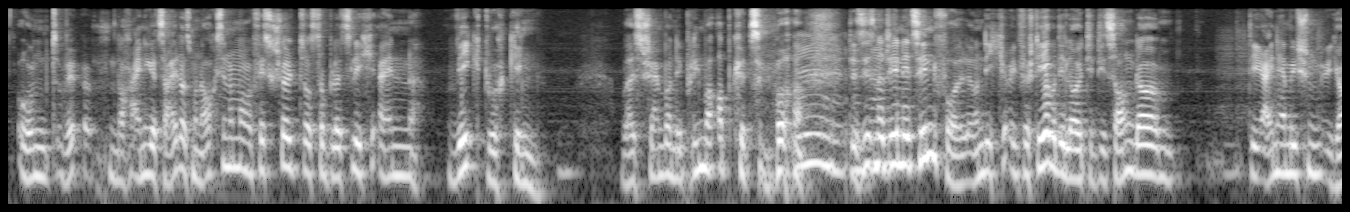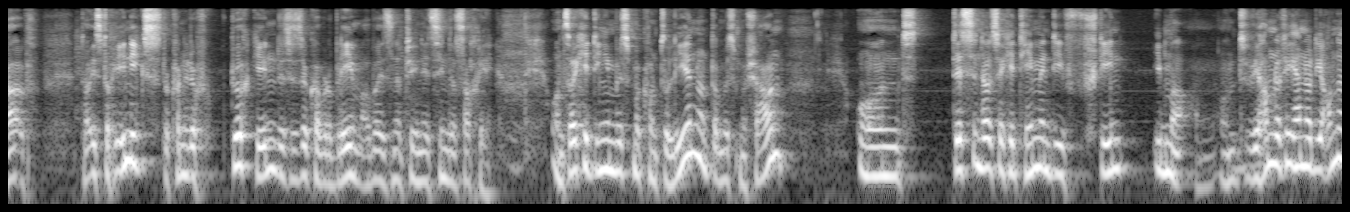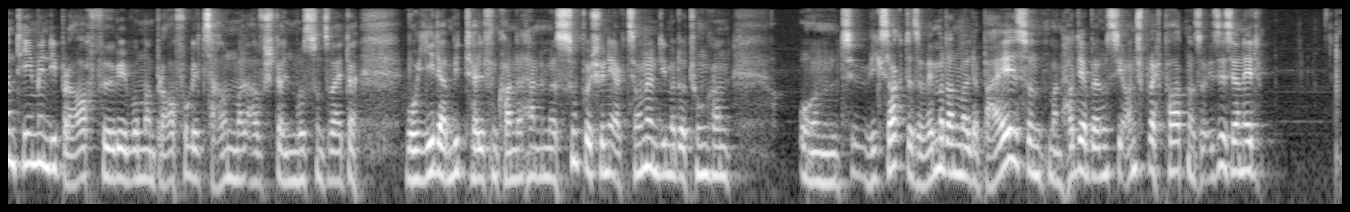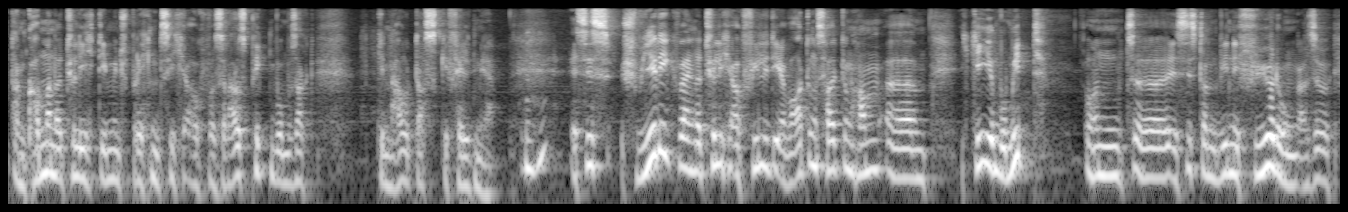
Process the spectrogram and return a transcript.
und nach einiger Zeit, als wir nachgesehen haben, haben wir festgestellt, dass da plötzlich ein Weg durchging weil es scheinbar eine prima Abkürzung war. Mhm. Das ist natürlich nicht sinnvoll. Und ich, ich verstehe aber die Leute, die sagen da, die Einheimischen, ja, da ist doch eh nichts, da kann ich doch durchgehen, das ist ja kein Problem, aber es ist natürlich nicht Sinn der Sache. Und solche Dinge müssen wir kontrollieren und da müssen wir schauen. Und das sind halt solche Themen, die stehen immer an. Und wir haben natürlich auch noch die anderen Themen, die Brachvögel, wo man Brachvogelzaun mal aufstellen muss und so weiter, wo jeder mithelfen kann. Das sind immer super schöne Aktionen, die man da tun kann. Und wie gesagt, also wenn man dann mal dabei ist und man hat ja bei uns die Ansprechpartner, so ist es ja nicht, dann kann man natürlich dementsprechend sich auch was rauspicken, wo man sagt, genau das gefällt mir. Mhm. Es ist schwierig, weil natürlich auch viele die Erwartungshaltung haben, äh, ich gehe irgendwo mit und äh, es ist dann wie eine Führung. Also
